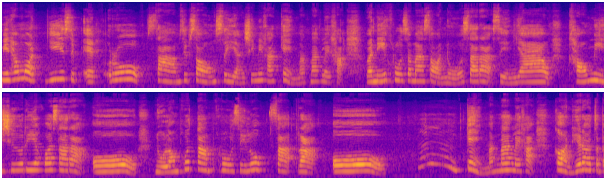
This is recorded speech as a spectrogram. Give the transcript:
มีทั้งหมด 21 รูป 32 เสียงใช่ไหมคะ เก่งมากๆเลยค่ะ วันนี้ครูจะมาสอนหนูสระเสียงยาว เขามีชื่อเรียกว่าสระโอ หนูลองพูดตามครูสิลูกสระโอ เก่งมากๆเลยค่ะ ก่อนที่เราจะไป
